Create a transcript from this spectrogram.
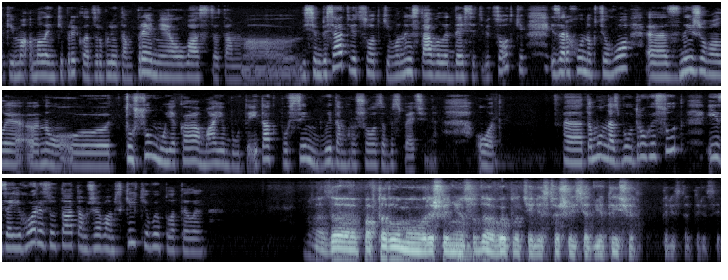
такий маленький приклад зроблю там премія у вас там е, 80%, вони ставили 10%, і за рахунок цього е, знижували е, ну, ту суму, яка має бути. І так по всім видам грошового забезпечення. От. Е, Тому в нас був другий суд, і за його результатом вже вам скільки виплатили? За, по второму решению суда выплатили 162 тысячи 330 гривен.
